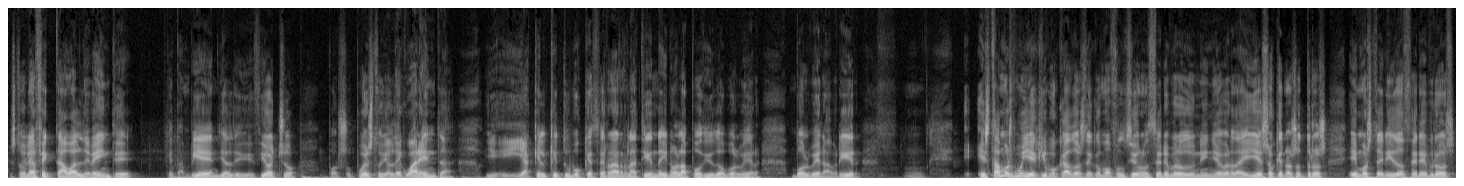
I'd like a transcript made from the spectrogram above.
esto le ha afectado al de 20, que también, y al de 18, por supuesto, y al de 40, y, y aquel que tuvo que cerrar la tienda y no la ha podido volver, volver a abrir. Estamos muy equivocados de cómo funciona un cerebro de un niño, ¿verdad? Y eso que nosotros hemos tenido cerebros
